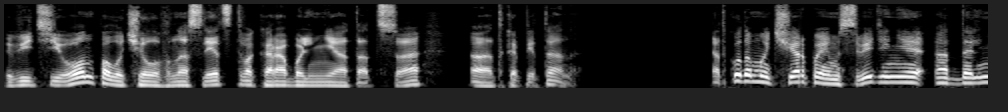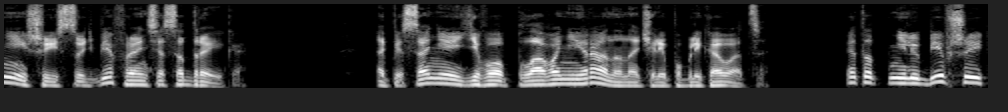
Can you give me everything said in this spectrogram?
Ведь и он получил в наследство корабль не от отца, а от капитана. Откуда мы черпаем сведения о дальнейшей судьбе Фрэнсиса Дрейка? Описания его плаваний рано начали публиковаться. Этот нелюбивший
